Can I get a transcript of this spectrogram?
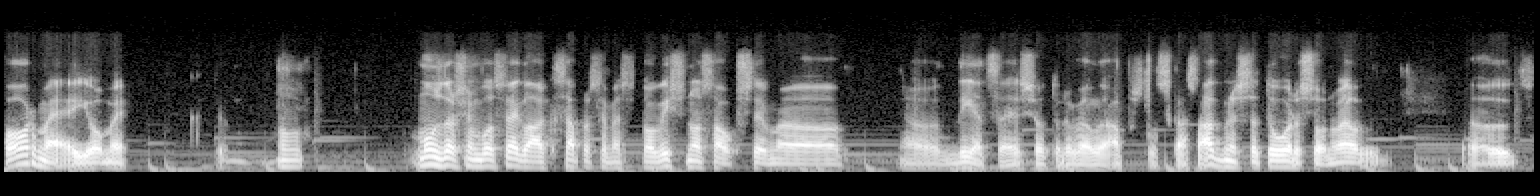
formējumi. Nu, mums droši vien būs vieglāk saprast, ja mēs to visu nosauksim uh, diecēs, jo tur ir vēl apstākļas administratūras un vēl uh,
